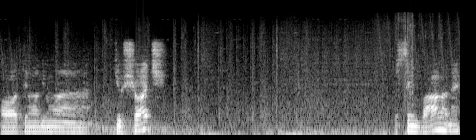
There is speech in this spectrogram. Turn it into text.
Ó, tem ali uma kill shot. Sem bala, né?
